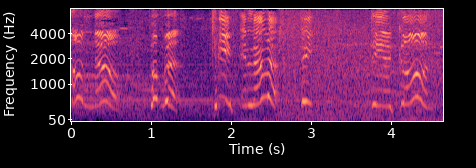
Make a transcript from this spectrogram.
Oh no! Papa, Cliff, and Lola, they, they are gone.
